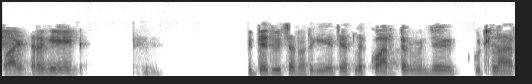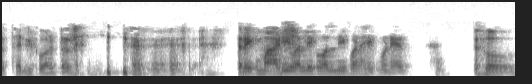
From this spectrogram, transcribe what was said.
क्वार्टर गेट मी तेच विचारलं होतं की याच्यातलं क्वार्टर म्हणजे कुठला अर्थाने क्वार्टर तर एक माडीवाली कॉलनी पण आहे पुण्यात. हो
